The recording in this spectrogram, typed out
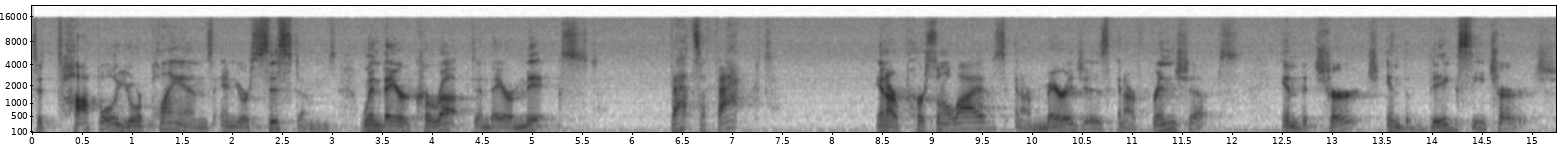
to topple your plans and your systems when they are corrupt and they are mixed. That's a fact. In our personal lives, in our marriages, in our friendships, in the church, in the big C church.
